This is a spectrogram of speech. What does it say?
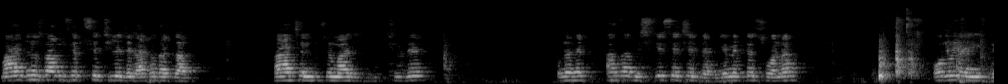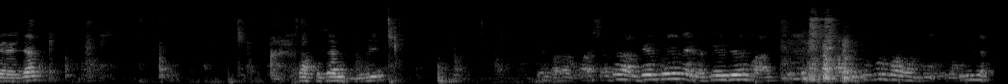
Maydanozlarımız hep seçilecek arkadaşlar. Bahçenin bütün biçildi. Bunları hep adam istiyor seçeceğim. Yemekten sonra onunla ilgileneceğim. Patlıcan burayı. Başladı abi. Ben böyle de var. Şimdi kurban oldu. Öyle.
